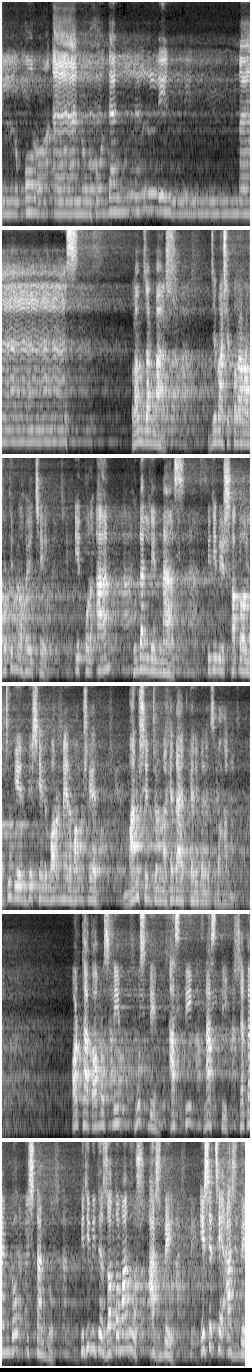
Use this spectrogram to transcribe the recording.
القرآن هدى للناس রমজান মাস যে মাসে কোরআন অবতীর্ণ হয়েছে এই কোরআন হুদাল্লিন নাস, পৃথিবীর সকল যুগের, দেশের, বর্ণের, বংশের মানুষের জন্য হেদায়তকারী বলেন সুবহানাল্লাহ। অর্থাৎ অমুসলিম, মুসলিম, আস্তিক, নাস্তিক, শ্বেতাঙ্গ, কৃষ্ণাঙ্গ, পৃথিবীতে যত মানুষ আসবে, এসেছে, আসবে,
